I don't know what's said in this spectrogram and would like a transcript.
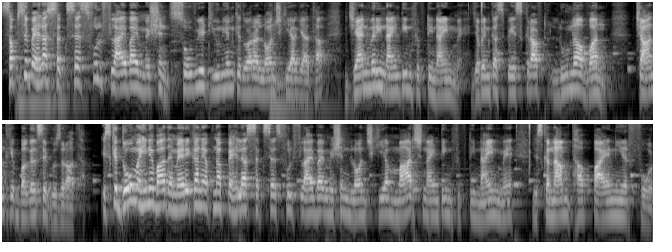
सबसे पहला successful fly by mission Soviet Union के द्वारा लॉन्च किया गया था जनवरी 1959 में, जब इनका स्पेसक्राफ्ट लूना वन चाँद के बगल से गुजरा था। इसके दो महीने बाद अमेरिका ने अपना पहला successful fly by mission launch किया मार्च 1959 में, जिसका नाम था पायनियर 4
